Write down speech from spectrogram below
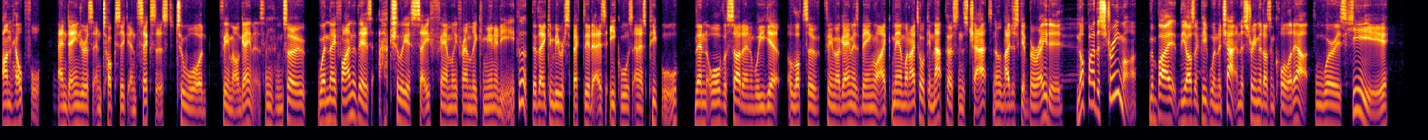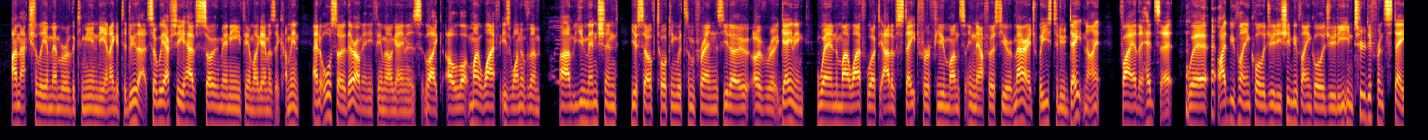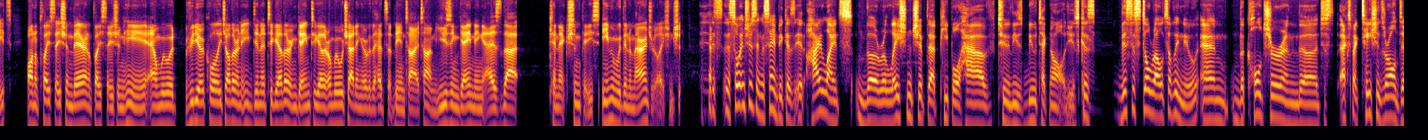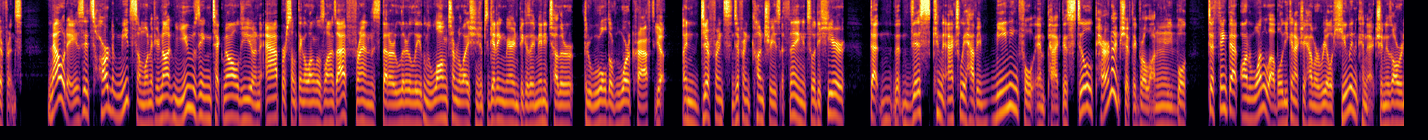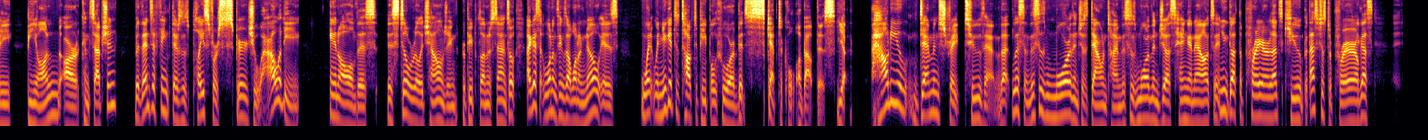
unhelpful and dangerous and toxic and sexist toward female gamers. Mm-hmm. So when they find that there's actually a safe, family friendly community that they can be respected as equals and as people, then all of a sudden we get lots of female gamers being like, man, when I talk in that person's chat, I just get berated, not by the streamer, but by the other people in the chat, and the streamer doesn't call it out. Whereas here, I'm actually a member of the community and I get to do that. So we actually have so many female gamers that come in. And also, there are many female gamers, like a lot. My wife is one of them. Um, you mentioned yourself talking with some friends, you know, over at gaming. When my wife worked out of state for a few months in our first year of marriage, we used to do date night via the headset where I'd be playing Call of Duty, she'd be playing Call of Duty in two different states on a PlayStation there and a PlayStation here, and we would video call each other and eat dinner together and game together, and we were chatting over the headset the entire time, using gaming as that connection piece, even within a marriage relationship. it's, it's so interesting to say because it highlights the relationship that people have to these new technologies because this is still relatively new and the culture and the just expectations are all different nowadays it's hard to meet someone if you're not using technology or an app or something along those lines i have friends that are literally in long-term relationships getting married because they met each other through world of warcraft Yep. in different different countries a thing. And so to hear that, that this can actually have a meaningful impact is still paradigm shifting for a lot of mm. people. To think that on one level you can actually have a real human connection is already beyond our conception. But then to think there's this place for spirituality in all of this is still really challenging for people to understand. So I guess one of the things I want to know is when, when you get to talk to people who are a bit skeptical about this, Yeah. how do you demonstrate to them that listen this is more than just downtime. This is more than just hanging out. And you got the prayer that's cute but that's just a prayer. I guess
